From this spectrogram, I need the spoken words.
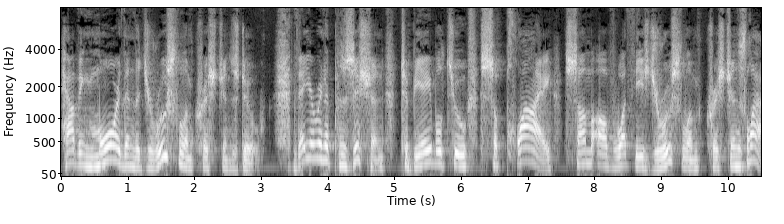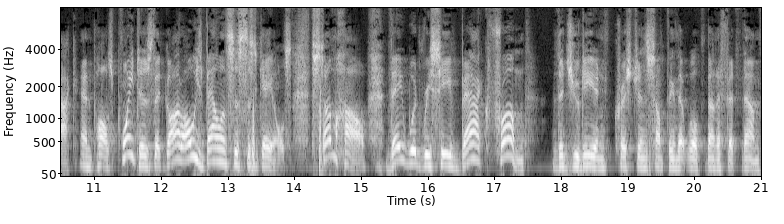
having more than the Jerusalem Christians do. They are in a position to be able to supply some of what these Jerusalem Christians lack. And Paul's point is that God always balances the scales. Somehow they would receive back from the Judean Christians something that will benefit them.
